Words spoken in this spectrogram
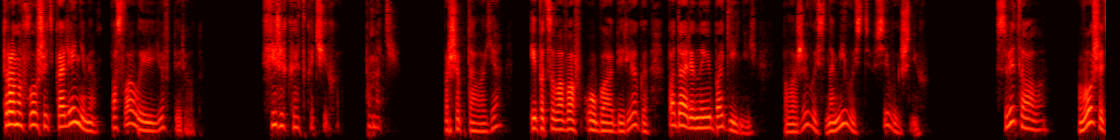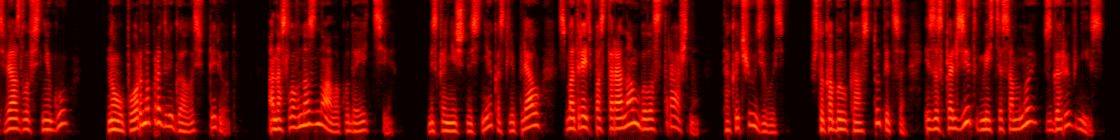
Тронув лошадь коленями, послала ее вперед. «Великая ткачиха, помоги», — прошептала я и, поцеловав оба оберега, подаренные богиней, положилась на милость Всевышних. Светало, Лошадь вязла в снегу, но упорно продвигалась вперед. Она словно знала, куда идти. Бесконечный снег ослеплял, смотреть по сторонам было страшно. Так и чудилось, что кобылка оступится и заскользит вместе со мной с горы вниз.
